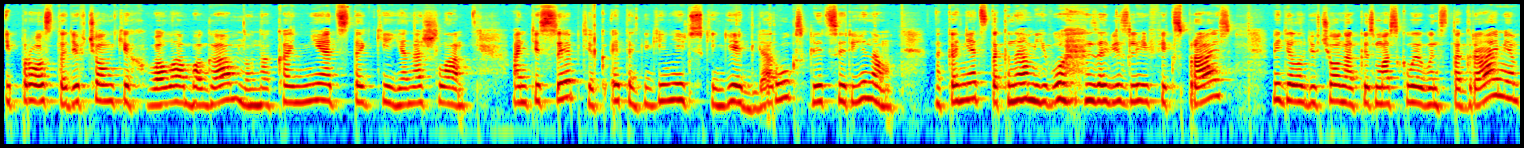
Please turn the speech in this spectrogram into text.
И просто, девчонки, хвала богам, но наконец-таки я нашла антисептик. Это гигиенический гель для рук с глицерином. Наконец-то к нам его завезли в Fix Price. Видела девчонок из Москвы в Инстаграме,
